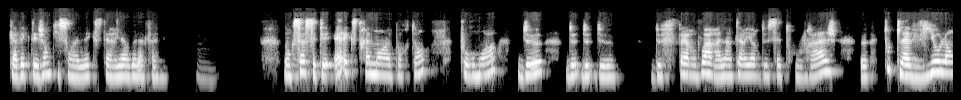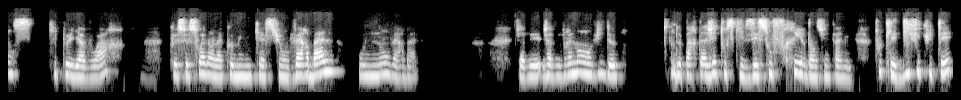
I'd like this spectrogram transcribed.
qu'avec des gens qui sont à l'extérieur de la famille. Hmm. Donc ça, c'était extrêmement important pour moi de, de, de, de, de faire voir à l'intérieur de cet ouvrage euh, toute la violence qui peut y avoir, que ce soit dans la communication verbale ou non verbale. J'avais, vraiment envie de, partager tout ce qui faisait souffrir dans une famille, toutes les difficultés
